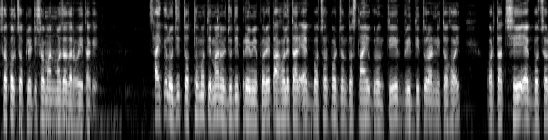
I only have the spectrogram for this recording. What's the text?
সকল চকলেটই সমান মজাদার হয়ে থাকে। সাইকোলজির তথ্য মতে, মানুষ যদি প্রেমে পড়ে, তাহলে তার এক বছর পর্যন্ত স্নায়ু গ্রন্থির বৃদ্ধি ত্বরান্বিত হয়। অর্থাৎ সে এক বছর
